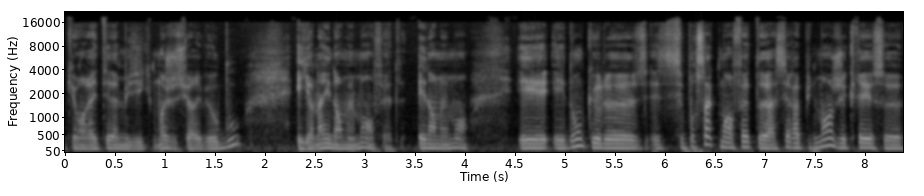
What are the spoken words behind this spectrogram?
qui ont arrêté la musique? Moi, je suis arrivé au bout, et il y en a énormément, en fait, énormément. Et, et donc, c'est pour ça que moi, en fait, assez rapidement, j'ai créé ce,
